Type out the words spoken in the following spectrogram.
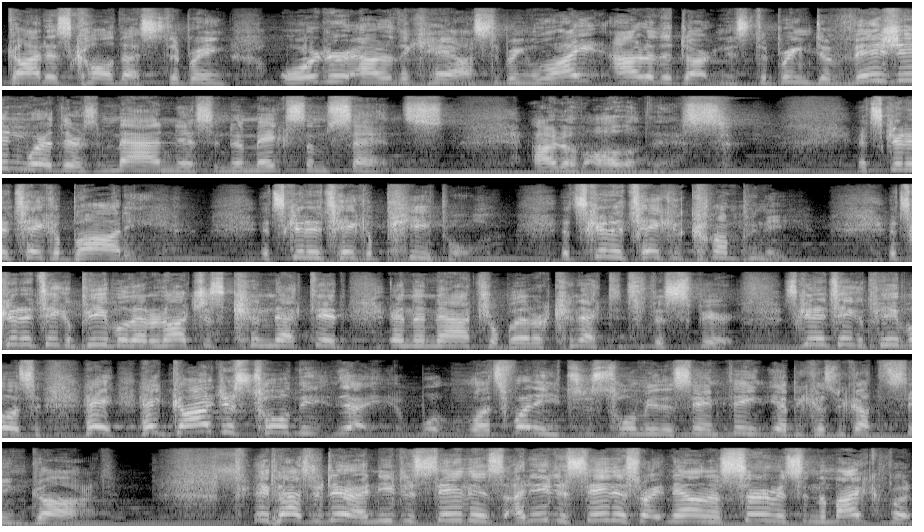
God has called us to bring order out of the chaos, to bring light out of the darkness, to bring division where there's madness, and to make some sense out of all of this. It's going to take a body. It's going to take a people. It's going to take a company. It's going to take a people that are not just connected in the natural, but that are connected to the spirit. It's going to take a people that say, hey, hey, God just told me, yeah, well, what's funny, he just told me the same thing. Yeah, because we got the same God. Hey, Pastor Darren, I need to say this. I need to say this right now in the service in the microphone.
